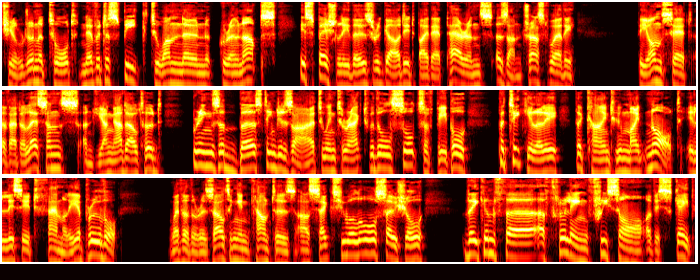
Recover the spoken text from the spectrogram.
Children are taught never to speak to unknown grown-ups, especially those regarded by their parents as untrustworthy. The onset of adolescence and young adulthood brings a bursting desire to interact with all sorts of people, particularly the kind who might not elicit family approval. Whether the resulting encounters are sexual or social, they confer a thrilling frisson of escape.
